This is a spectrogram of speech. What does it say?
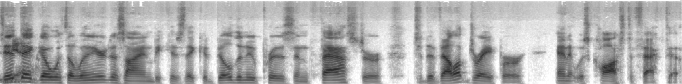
did yeah. they go with a linear design because they could build a new prison faster to develop Draper and it was cost effective?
